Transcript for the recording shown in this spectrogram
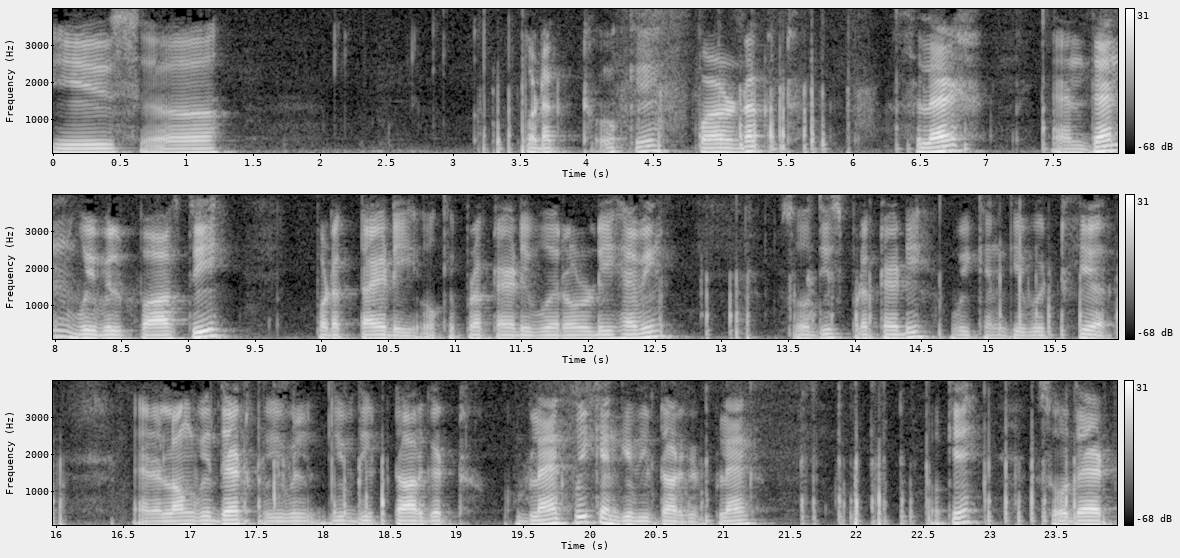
is uh, product okay product slash and then we will pass the product id okay product id we're already having. So this product id we can give it here and along with that we will give the target blank. We can give the target blank. Okay? So that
